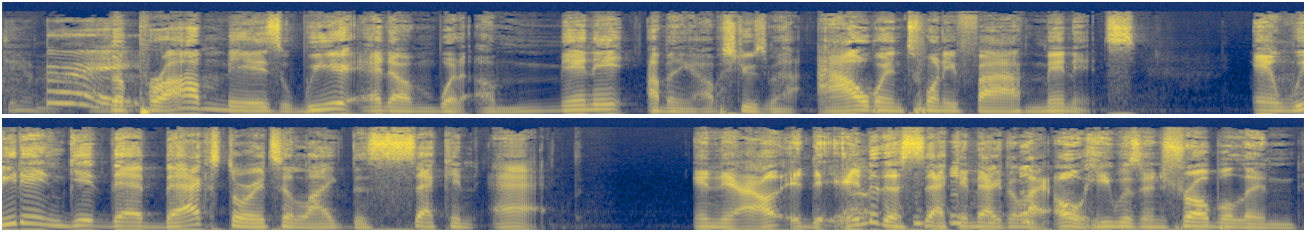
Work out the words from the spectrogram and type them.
damn it. right. The problem is we're at a what a minute. I mean, excuse me, an hour and twenty five minutes, and we didn't get that backstory to like the second act. And then at the end of the second act, they're like, "Oh, he was in trouble," and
